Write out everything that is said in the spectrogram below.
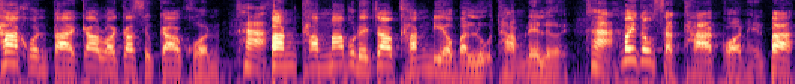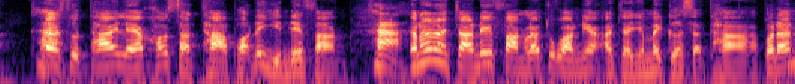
ฆ่าคนตาย 999คน ค่ะฟังธรรมะพระพุทธเจ้าครั้งเดียวบรรลุธรรมได้เลย ค่ะไม่ต้องศรัทธาก่อนเห็นป่ะค่ะแต่สุดท้ายแล้วเขาศรัทธาเพราะได้ยินได้ฟังค่ะดังนั้นอาจารย์ได้ฟังแล้วทุกวันเนี้อาจารย์ยังไม่เกิดศรัทธาเพราะฉะนั้น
